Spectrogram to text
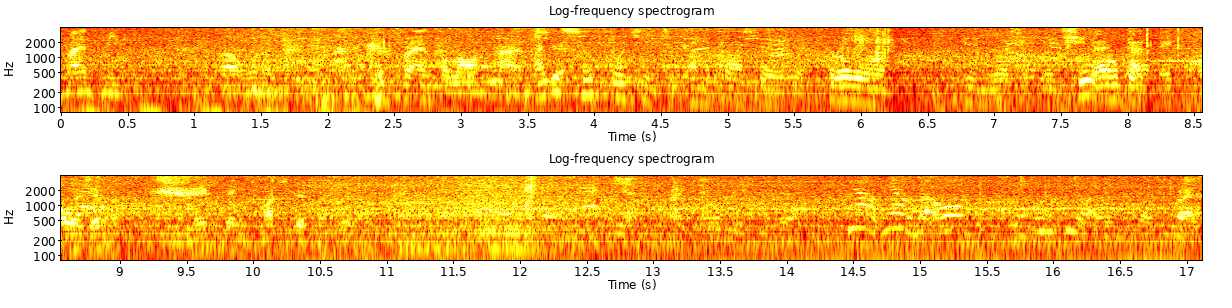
Reminds me uh, one of my good friends for a long time. I was so fortunate to come across her early on in Western When she that, opened that makes a whole difference. It makes things much different. You know? No, no, the old. Right.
